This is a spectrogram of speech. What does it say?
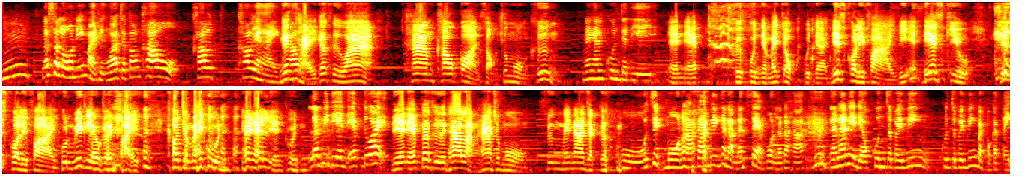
อืมแล้วสโลนี้หมายถึงว่าจะต้องเข้าเข้าเข้ายังไง เงื่อนไขข้าก็คือว่าห้ามเข้าก่อน2ชั่วโมงครึ่ง ไม่งั้นคุณจะดี NF คือคุณจะไม่จบคุณจะ disqualify DSQ disqualify คุณวิ่งเร็วเกินไป เขาจะไม่ให้คุณให้ให้เหรียญคุณ และมี DNF ด้วย DNF ก็คือถ้าหลัง 5 ชั่วโมง ซึ่งไม่น่าจะเกิน โอ้โหสิบโมงนะคะถ้าวิ่งขนาดนั้นแสบหมดแล้วนะคะ ดังนั้นเนี่ยเดี๋ยวคุณจะไปวิ่ง คุณจะไปวิ่งแบบปกติ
